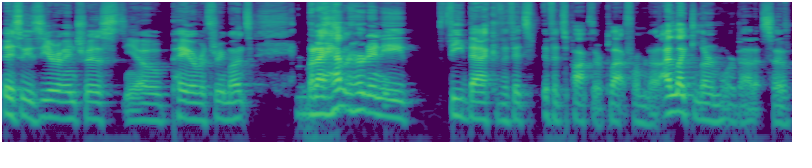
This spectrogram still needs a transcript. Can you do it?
basically zero interest, you know, pay over three months. But I mm-hmm. haven't heard any feedback of if it's if it's a popular platform or not. I'd like to learn more about it. So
